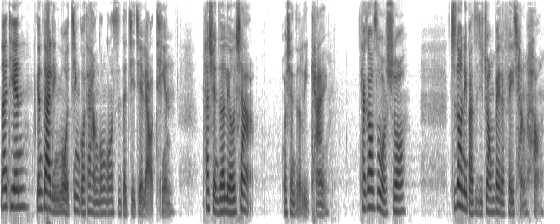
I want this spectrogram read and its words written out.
那天跟带领我进国泰航空公司的姐姐聊天，她选择留下，我选择离开。她告诉我说：“知道你把自己装备得非常好，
